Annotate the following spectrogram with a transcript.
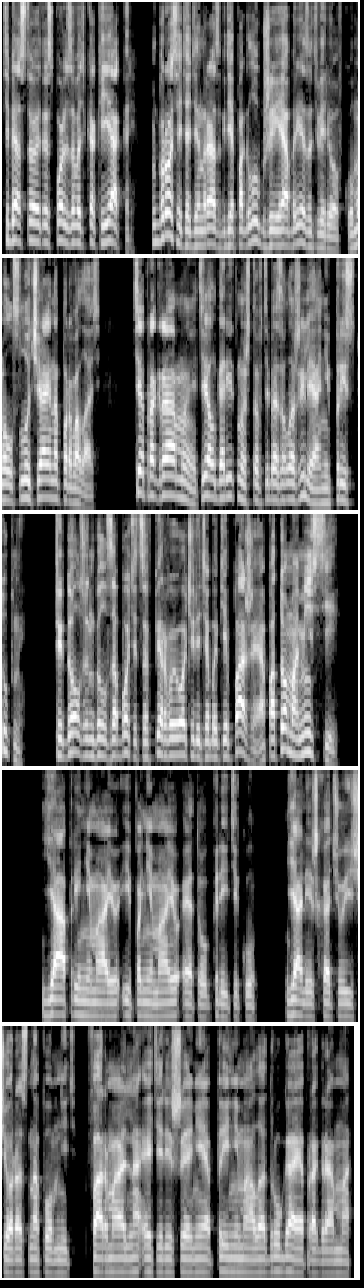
Тебя стоит использовать как якорь. Бросить один раз где поглубже и обрезать веревку, мол, случайно порвалась. Те программы, те алгоритмы, что в тебя заложили, они преступны. Ты должен был заботиться в первую очередь об экипаже, а потом о миссии. Я принимаю и понимаю эту критику. Я лишь хочу еще раз напомнить, формально эти решения принимала другая программа,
